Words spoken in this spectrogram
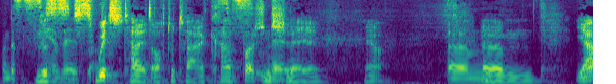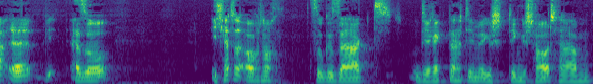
Und das ist sehr das seltsam. switcht halt auch total krass Super schnell. und schnell. Ja. Ähm, ähm, ja, äh, also ich hatte auch noch so gesagt, direkt nachdem wir den geschaut haben,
